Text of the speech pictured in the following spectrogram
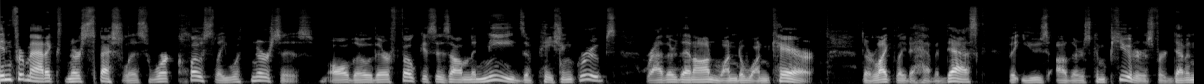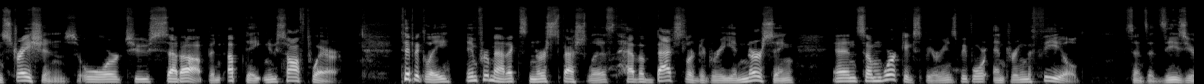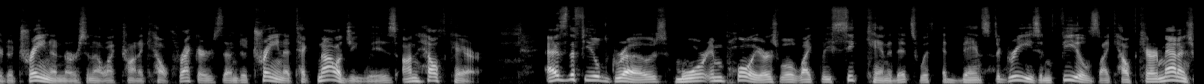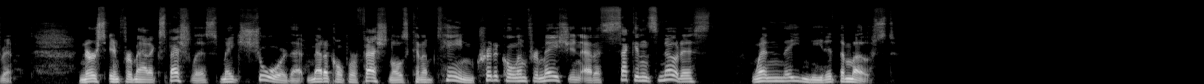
Informatics nurse specialists work closely with nurses, although their focus is on the needs of patient groups rather than on one to one care. They're likely to have a desk, but use others' computers for demonstrations or to set up and update new software. Typically, informatics nurse specialists have a bachelor degree in nursing and some work experience before entering the field, since it's easier to train a nurse in electronic health records than to train a technology whiz on healthcare. As the field grows, more employers will likely seek candidates with advanced degrees in fields like healthcare management. Nurse informatics specialists make sure that medical professionals can obtain critical information at a second's notice when they need it the most.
